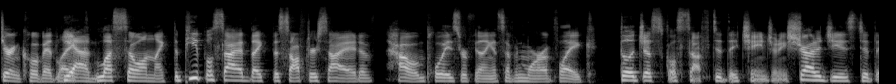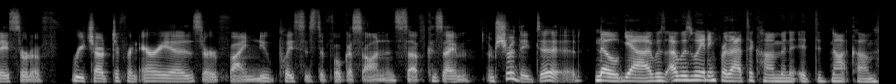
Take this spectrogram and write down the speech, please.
during COVID, like yeah. less so on like the people side, like the softer side of how employees were feeling and stuff, and more of like the logistical stuff. Did they change any strategies? Did they sort of reach out different areas or find new places to focus on and stuff? Because i'm i'm sure they did. No yeah i was i was waiting for that to come and it did not come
